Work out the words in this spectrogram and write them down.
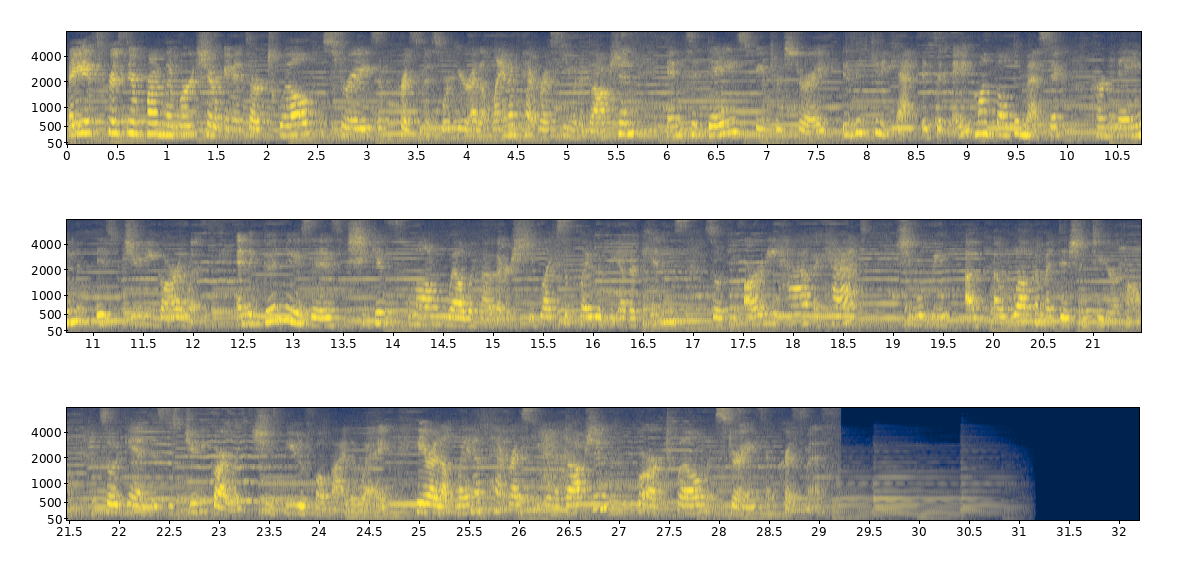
Hey, it's Kristin from The Bert Show, and it's our 12 Strays of Christmas. We're here at Atlanta Pet Rescue and Adoption, and today's featured stray is a kitty cat. It's an eight-month-old domestic. Her name is Judy Garland. And the good news is she gets along well with others. She likes to play with the other kittens, so if you already have a cat, she will be a, a, welcome addition to your home. So again, this is Judy Garland. She's beautiful, by the way, here at Atlanta Pet Rescue and Adoption for our 12 Strays of Christmas.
